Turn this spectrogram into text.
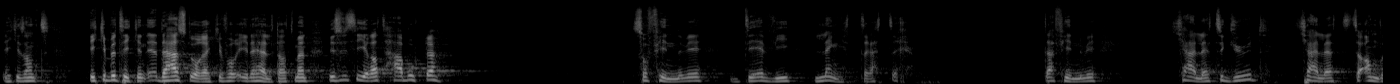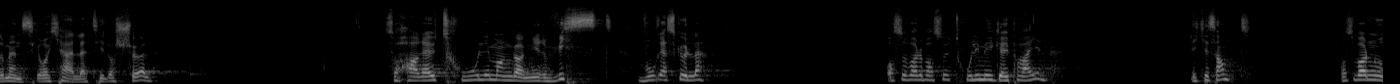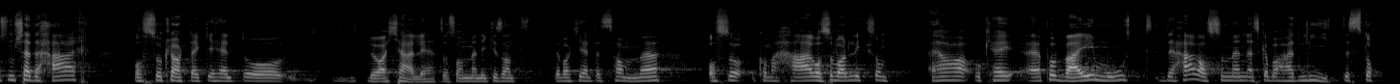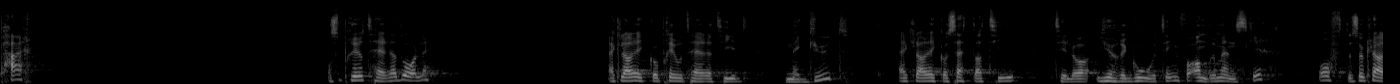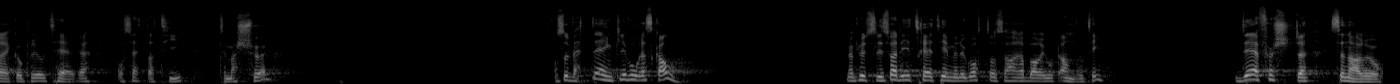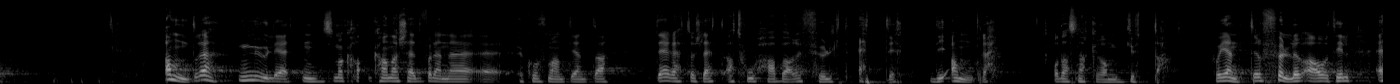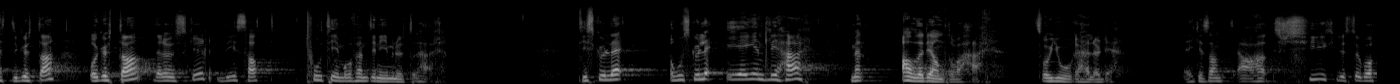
Ikke sant? Ikke butikken. Det her står jeg ikke for i det hele tatt. Men hvis vi sier at her borte så finner vi det vi lengter etter. Der finner vi kjærlighet til Gud, kjærlighet til andre mennesker og kjærlighet til oss sjøl. Så har jeg utrolig mange ganger visst hvor jeg skulle. Og så var det bare så utrolig mye gøy på veien. Ikke sant? Og så var det noe som skjedde her, og så klarte jeg ikke helt å Det var kjærlighet og sånn, men ikke sant? det var ikke helt det samme. Og så kom jeg her, og så var det liksom Ja, OK, jeg er på vei mot det her, altså, men jeg skal bare ha et lite stopp her. Og så prioriterer jeg dårlig. Jeg klarer ikke å prioritere tid med Gud. Jeg klarer ikke å sette av tid til å gjøre gode ting for andre mennesker. Og ofte så klarer jeg ikke å prioritere å sette av tid til meg sjøl. Og så vet jeg egentlig hvor jeg skal. Men plutselig så har de tre timene gått, og så har jeg bare gjort andre ting. Det er første scenario. andre muligheten som kan ha skjedd for denne eh, konfirmantjenta, det er rett og slett at hun har bare fulgt etter de andre. Og da snakker jeg om gutta. For jenter følger av og til etter gutta. Og gutta, dere husker, de satt to timer og 59 minutter her. Skulle, hun skulle egentlig her, men alle de andre var her. Så hun gjorde heller det. Ikke sant? Jeg har sykt lyst til å gå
